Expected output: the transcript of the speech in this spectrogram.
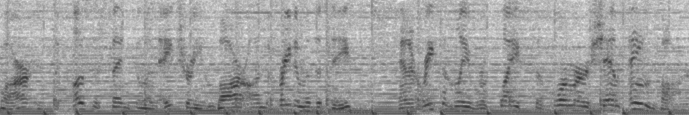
Bar is the closest thing to an atrium bar on the Freedom of the Seas, and it recently replaced the former Champagne Bar.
